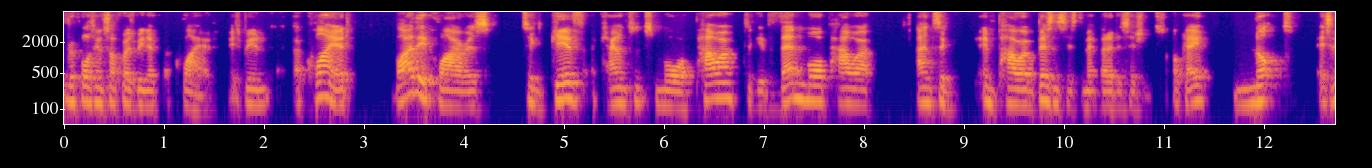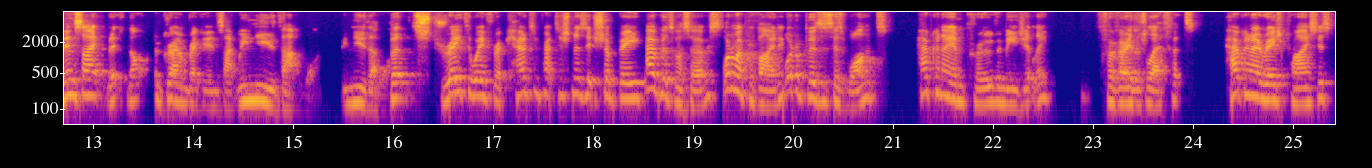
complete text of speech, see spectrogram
reporting software has been acquired. It's been acquired by the acquirers to give accountants more power, to give them more power, and to empower businesses to make better decisions. Okay. Not, it's an insight, but it's not a groundbreaking insight. We knew that one. We knew that. But straight away for accounting practitioners, it should be how good is my service? What am I providing? What do businesses want? How can I improve immediately for very little effort? How can I raise prices?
